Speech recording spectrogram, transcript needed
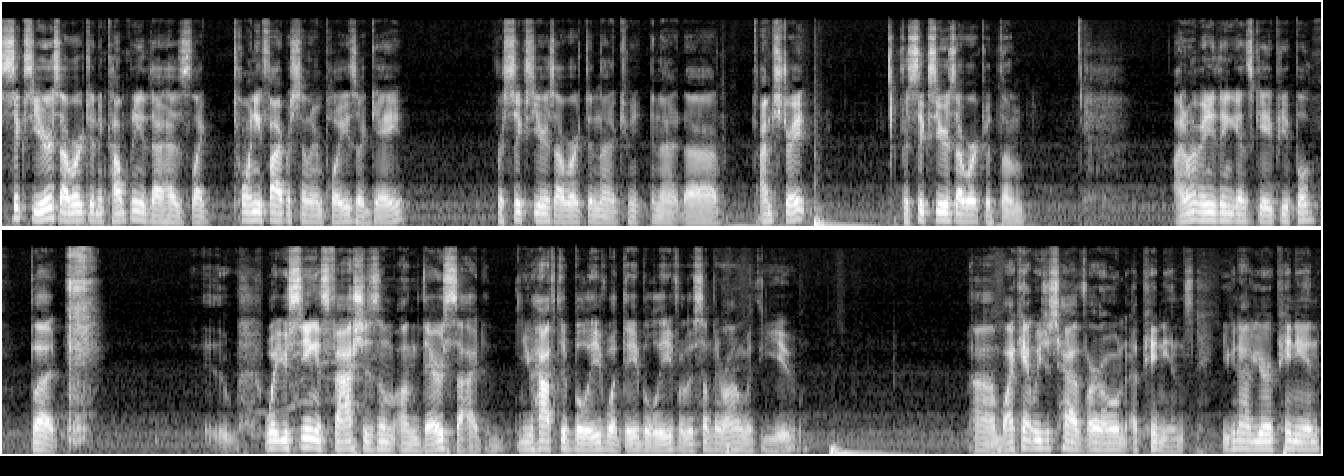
six years. I worked in a company that has like twenty five percent of their employees are gay. For six years, I worked in that in that. Uh, I'm straight. For six years, I worked with them. I don't have anything against gay people, but what you're seeing is fascism on their side. You have to believe what they believe, or there's something wrong with you. Um, why can't we just have our own opinions? You can have your opinion,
